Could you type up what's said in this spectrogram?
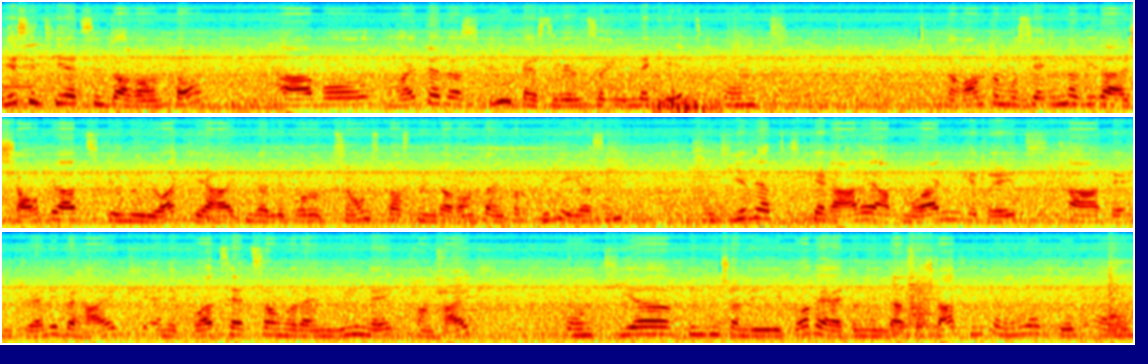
Wir sind hier jetzt in Toronto, wo heute das Filmfestival zu Ende geht und Toronto muss ja immer wieder als Schauplatz für New York herhalten, weil die Produktionskosten in Toronto einfach billiger sind. Und hier wird gerade ab morgen gedreht äh, der Incredible Hulk, eine Fortsetzung oder ein Remake von Hulk. Und hier finden schon die Vorbereitungen dazu statt. Hinter mir steht ein,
